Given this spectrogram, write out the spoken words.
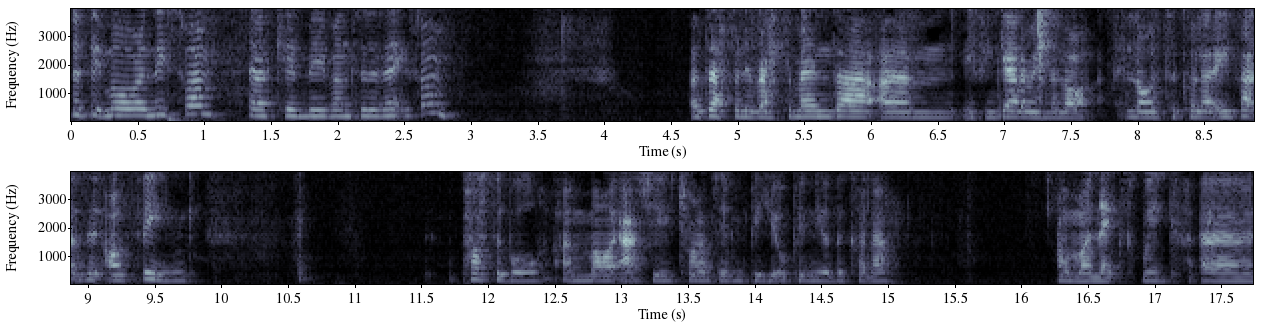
Nothing more on this one. I can move on to the next one. I definitely recommend that um, if you get her in the light, lighter colour. In fact, I think possible I might actually try and see if I can pick it up in the other colour on my next wig uh,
